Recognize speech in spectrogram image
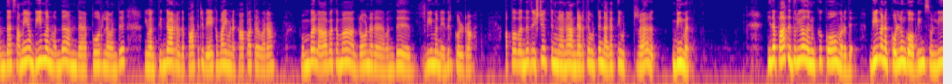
அந்த சமயம் பீமன் வந்து அந்த போரில் வந்து இவன் திண்டாடுறதை பார்த்துட்டு வேகமாக இவனை காப்பாற்ற வரா. ரொம்ப லாவகமாக துரோணரை வந்து பீமன் எதிர்கொள்கிறான் அப்போ வந்து திருஷ்டிப்திம்னனை அந்த இடத்த விட்டு நகர்த்தி விட்டுறார் பீமன். இதை பார்த்து துரியோதனுக்கு கோபம் வருது. பீமனை கொல்லுங்கோ அப்படின்னு சொல்லி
